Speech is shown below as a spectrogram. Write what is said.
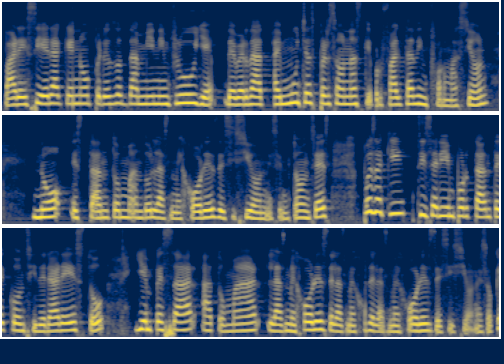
Pareciera que no, pero eso también influye. De verdad, hay muchas personas que por falta de información no están tomando las mejores decisiones. Entonces, pues aquí sí sería importante considerar esto y empezar a tomar las mejores de las mejores de las mejores decisiones, ¿ok?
